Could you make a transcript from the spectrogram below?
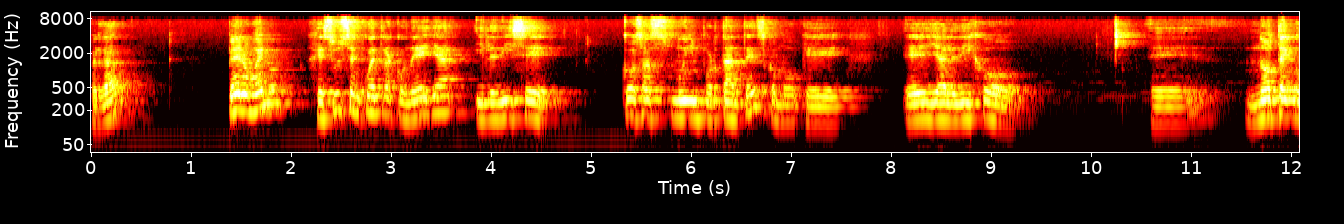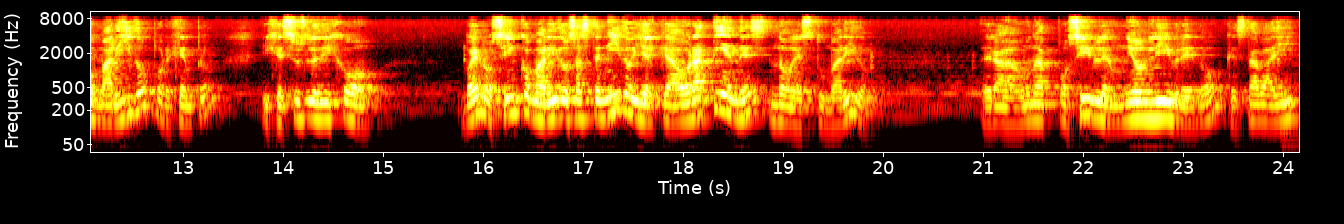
¿Verdad? Pero bueno, Jesús se encuentra con ella y le dice cosas muy importantes, como que ella le dijo, eh, no tengo marido, por ejemplo, y Jesús le dijo, bueno, cinco maridos has tenido y el que ahora tienes no es tu marido. Era una posible unión libre, ¿no? Que estaba ahí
